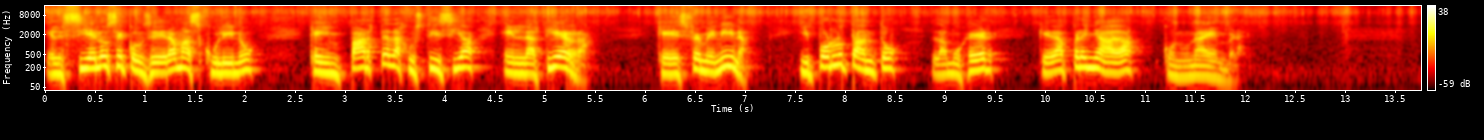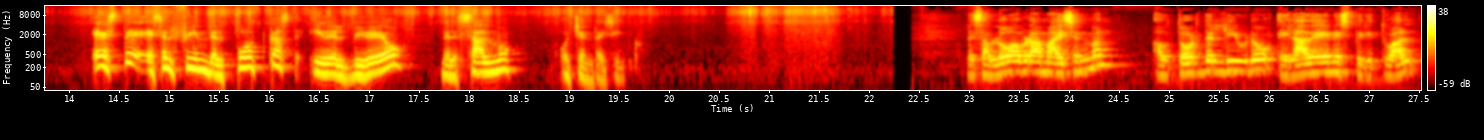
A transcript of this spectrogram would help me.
El cielo se considera masculino que imparte la justicia en la tierra, que es femenina, y por lo tanto la mujer queda preñada con una hembra. Este es el fin del podcast y del video del Salmo 85. Les habló Abraham Eisenman, autor del libro El ADN espiritual,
